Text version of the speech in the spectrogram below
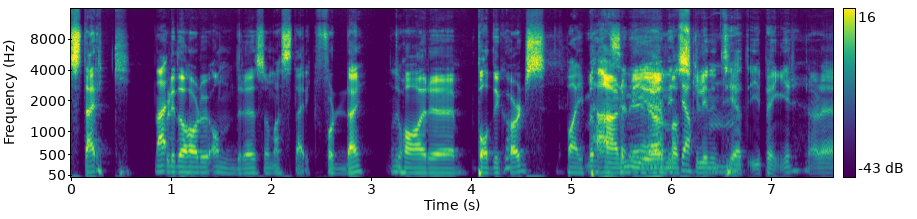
sterk. Nei. Fordi da har du andre som er sterk for deg. Du har eh, bodyguards. Men er det mye litt, ja. Mm. maskulinitet i penger? Er det,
